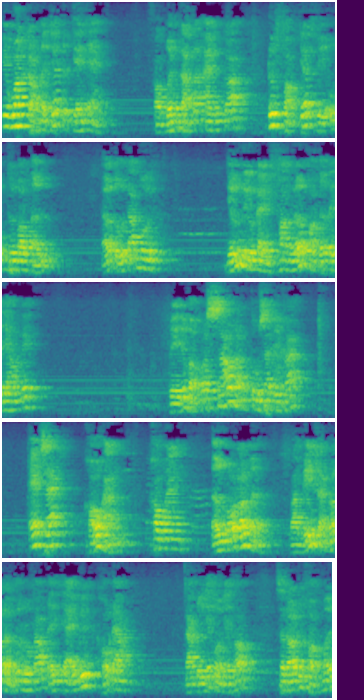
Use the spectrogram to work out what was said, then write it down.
Cái quan trọng là chết được nhẹ nhàng. Còn bệnh tật đó, ai cũng có. Đức phật chết vì ung thư bao tử. Ở tuổi 80 dữ liệu này phần lớn phật tử tại gia không biết. Vì đức phật có 6 năm tu sa đi pháp ép sát, khổ hạnh không ăn tự bó đói mình và nghĩ rằng đó là cái phương pháp để giải quyết khổ đau. Đạt được giác ngộ giải thoát, sau đó đức phật mới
